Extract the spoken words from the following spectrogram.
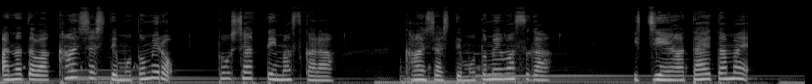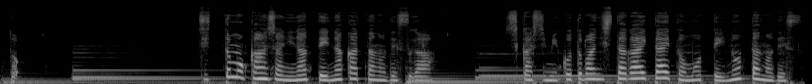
あなたは感謝して求めろとおっしゃっていますから感謝して求めますが1円与えたまえとちっとも感謝になっていなかったのですがしかし御言葉に従いたいと思って祈ったのです。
